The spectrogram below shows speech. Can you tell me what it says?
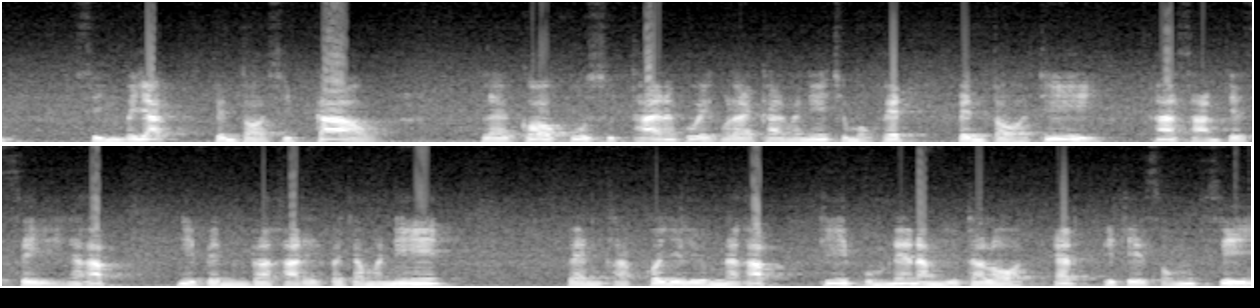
3 สิงห์พยักเป็นต่อ 19 และก็คู่สุดท้ายนะคู่เอกของรายการวันนี้ชุมกเพชรเป็นต่อที่ 5374 นะครับ นี่เป็นราคาเรทประจำวันนี้ ฟนคลับก็อย่าลืมนะครับ ที่ผมแนะนำอยู่ตลอดแอดพีเจสองสี่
